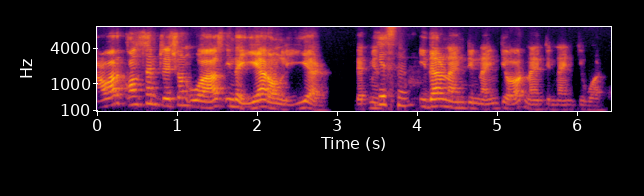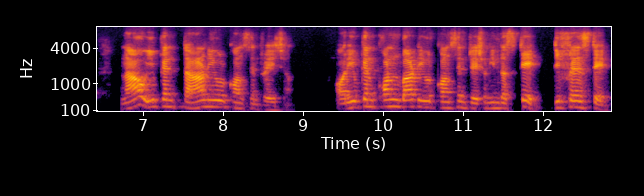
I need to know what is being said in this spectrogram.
our concentration was in the year only, year. That means Yes, either 1990 or 1991. Now you can turn your concentration or you can convert your concentration in the state, different state,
